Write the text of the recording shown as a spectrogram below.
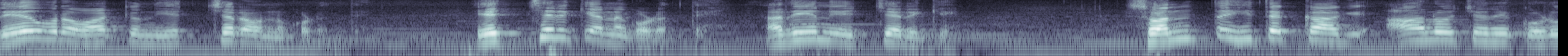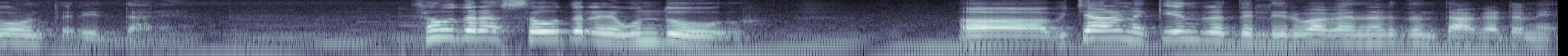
ದೇವರ ವಾಕ್ಯ ಒಂದು ಎಚ್ಚರವನ್ನು ಕೊಡುತ್ತೆ. ಎಚ್ಚರಿಕೆಯನ್ನು ಕೊಡುತ್ತೆ. ಅದೇನು ಎಚ್ಚರಿಕೆ? ಸ್ವಂತ ಹಿತಕ್ಕಾಗಿ ಆಲೋಚನೆ ಕೊಡುವಂಥರಿದ್ದಾರೆ ಸಹೋದರ ಸಹೋದರ ಒಂದು ವಿಚಾರಣಾ ಕೇಂದ್ರದಲ್ಲಿರುವಾಗ ನಡೆದಂಥ ಘಟನೆ.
